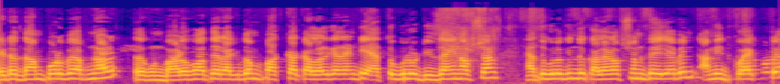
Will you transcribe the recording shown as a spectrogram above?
এটার দাম পড়বে আপনার দেখুন বারো হাতের একদম পাক্কা কালার গ্যারান্টি এতগুলো ডিজাইন অপশন এতগুলো কিন্তু কালার অপশন পেয়ে যাবেন। আমি কয়েকটা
